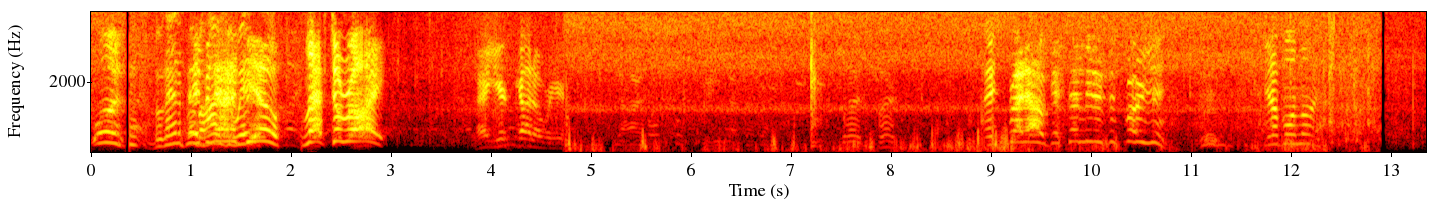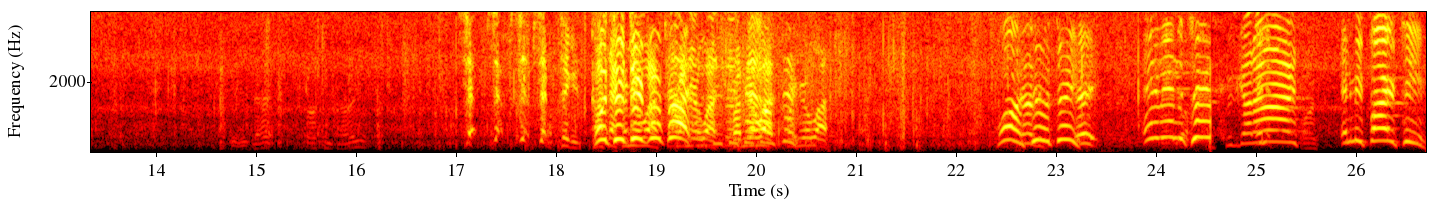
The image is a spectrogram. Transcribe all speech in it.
One! Banana peel behind you, Left to right! Hey, you're cut over here. Hey, spread out! Get 10 meters dispersion! Get up on line. Sip, sip, sip, sip. Take it. One, two, three, four, five. From your left. From your left. From your left. One, two, three. Enemy in the tree. Who's got eyes? Enemy fire team.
